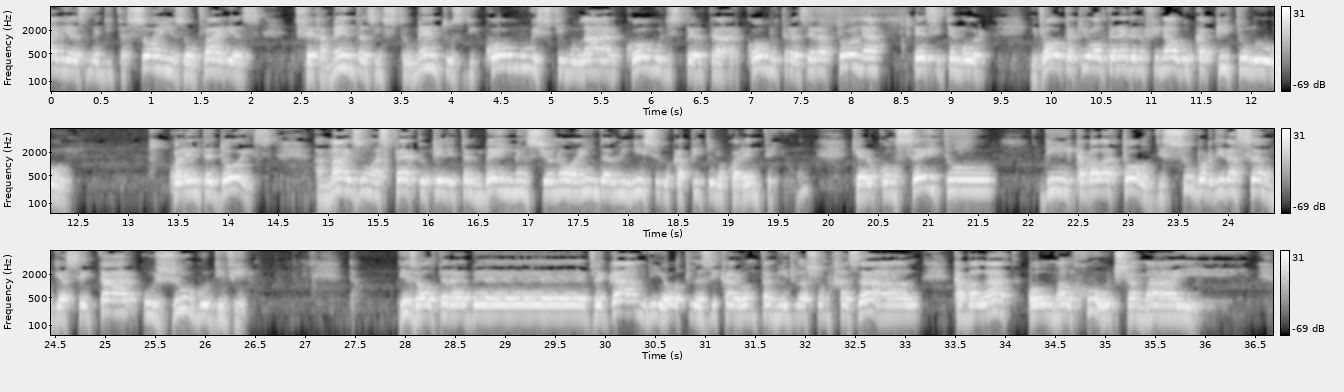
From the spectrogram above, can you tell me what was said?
várias meditações ou várias ferramentas, instrumentos de como estimular, como despertar, como trazer à tona esse temor. E volta aqui o Alter no final do capítulo 42, há mais um aspecto que ele também mencionou ainda no início do capítulo 41, que era o conceito de Kabbalatol, de subordinação, de aceitar o jugo divino. Diz o Alter Rebbe, וגם להיות לזיכרון תמיד לשון חז"ל, קבלת עול מלכות שמיים.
